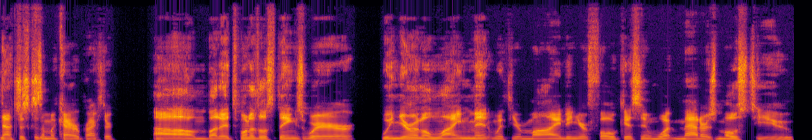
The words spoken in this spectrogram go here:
not just because I'm a chiropractor. Um, but it's one of those things where when you're in alignment with your mind and your focus and what matters most to you,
